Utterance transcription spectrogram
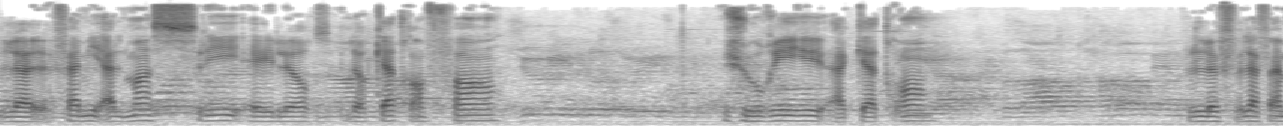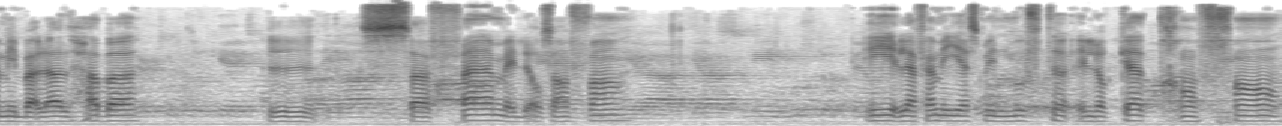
la famille Al-Masri et leurs, leurs quatre enfants, Jouri à quatre ans, la famille Balal Haba, sa femme et leurs enfants, et la famille Yasmin Mufta et leurs quatre enfants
